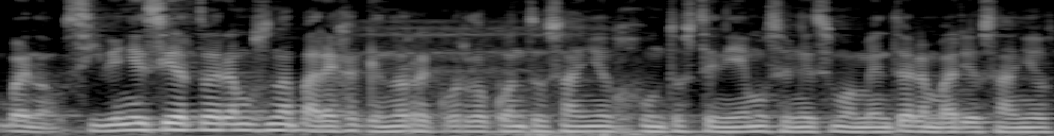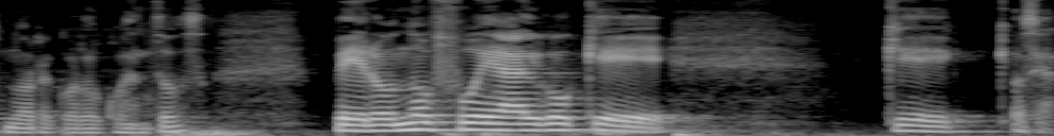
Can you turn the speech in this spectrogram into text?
bueno, si bien es cierto, éramos una pareja que no recuerdo cuántos años juntos teníamos en ese momento, eran varios años, no recuerdo cuántos, pero no fue algo que, que o sea,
